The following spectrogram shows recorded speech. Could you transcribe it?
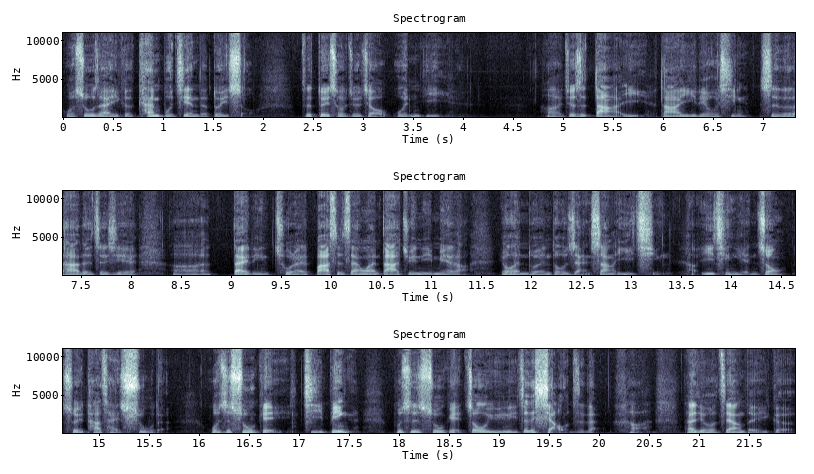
我输在一个看不见的对手，这对手就叫瘟疫。啊，就是大疫，大疫流行，使得他的这些呃带领出来八十三万大军里面啊，有很多人都染上疫情，疫情严重，所以他才输的。我是输给疾病。”不是输给周瑜你这个小子的，哈，他就有这样的一个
